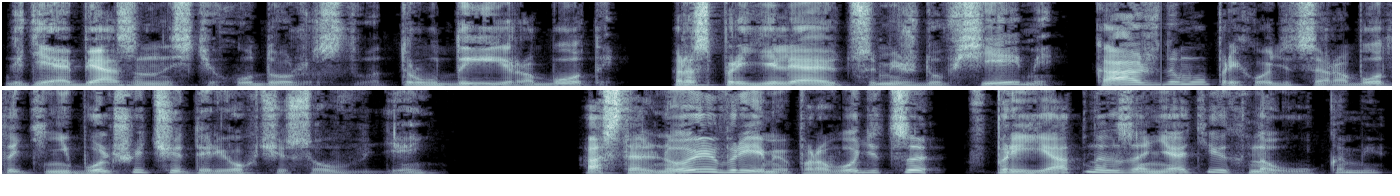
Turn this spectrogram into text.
где обязанности художества, труды и работы распределяются между всеми, каждому приходится работать не больше четырех часов в день. Остальное время проводится в приятных занятиях науками,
